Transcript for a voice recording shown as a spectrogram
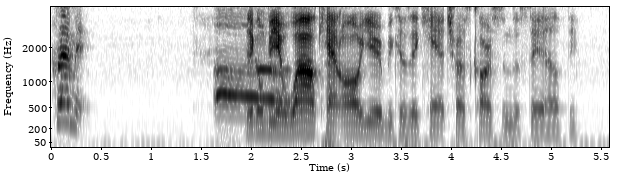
Clement. Uh, They're gonna be in Wildcat all year because they can't trust Carson to stay healthy.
